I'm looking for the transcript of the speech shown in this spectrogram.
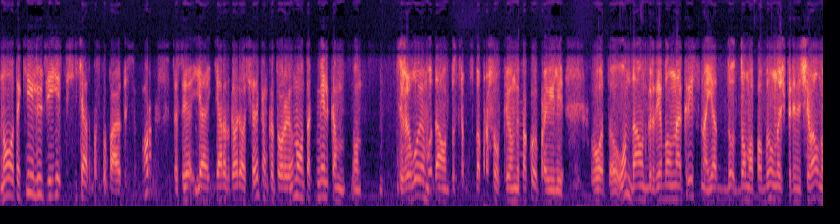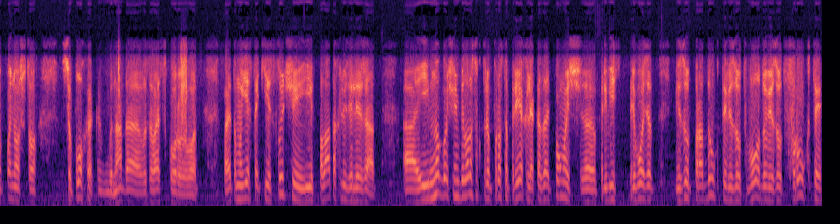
но такие люди есть и сейчас поступают до сих пор. То есть я, я, я разговаривал с человеком, который, ну, он так мельком, он тяжело ему, да, он быстро туда прошел, в приемный покой провели. Вот, он, да, он говорит, я был на Крестина, я до- дома побыл, ночь переночевал, но понял, что все плохо, как бы надо вызывать скорую, вот. Поэтому есть такие случаи, и в палатах люди лежат. А, И много очень белорусов, которые просто приехали оказать помощь, э, привез- привозят, везут продукты, везут воду, везут фрукты.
